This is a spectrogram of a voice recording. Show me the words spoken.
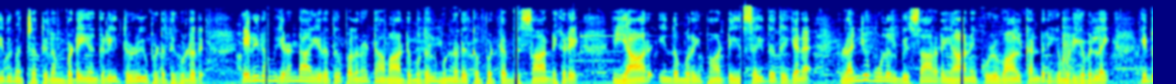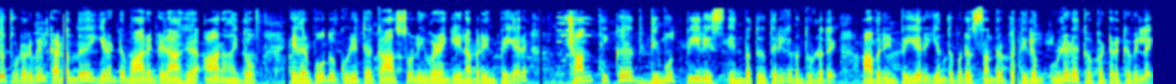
நீதிமன்றத்திலும் விடயங்களை தெளிவுபடுத்தியுள்ளது எனினும் இரண்டாயிரத்து பதினெட்டாம் ஆண்டு முதல் முன்னெடுக்கப்பட்ட விசாரணைகளில் யார் இந்த முறைப்பாட்டை செய்தது என லஞ்ச ஊழல் விசாரணை ஆணைக்குழுவால் கண்டறிய முடியவில்லை. இது தொடர்பில் கடந்த இரண்டு வாரங்களாக ஆராய்ந்தோம். இதன்போது குறித்த காசோலை வழங்கிய நபரின் பெயர் சந்திக திமுத் பீரிஸ் என்பது தெரியவந்துள்ளது. அவரின் பெயர் எந்தவொரு சந்தர்ப்பத்திலும் உள்ளடக்கப்பட்டிருக்கவில்லை.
